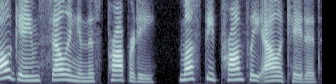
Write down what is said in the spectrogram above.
All games selling in this property must be promptly allocated.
